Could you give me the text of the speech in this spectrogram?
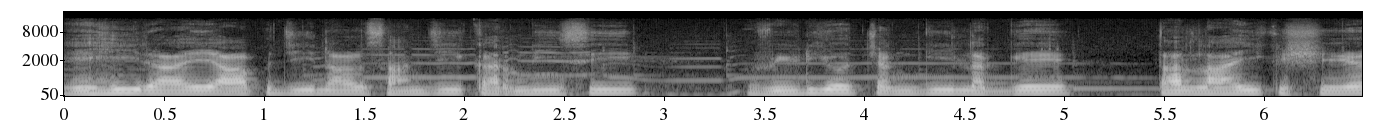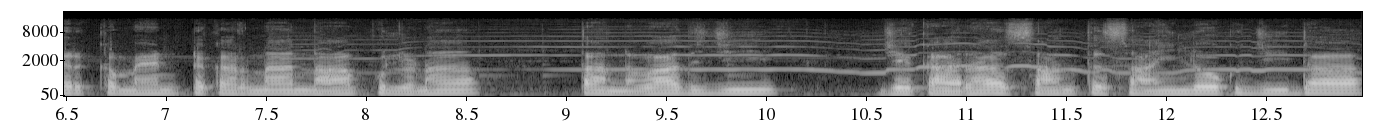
ਇਹੀ ਰਾਏ ਆਪ ਜੀ ਨਾਲ ਸਾਂਝੀ ਕਰਨੀ ਸੀ। ਵੀਡੀਓ ਚੰਗੀ ਲੱਗੇ ਤਾਂ ਲਾਈਕ ਸ਼ੇਅਰ ਕਮੈਂਟ ਕਰਨਾ ਨਾ ਭੁੱਲਣਾ। ਧੰਨਵਾਦ ਜੀ। ਜੈਕਾਰਾ ਸੰਤ ਸਾਈਂ ਲੋਕ ਜੀ ਦਾ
